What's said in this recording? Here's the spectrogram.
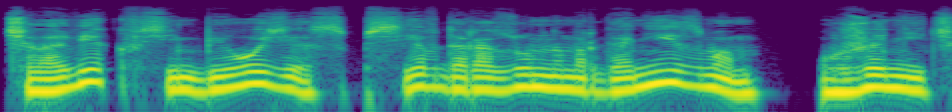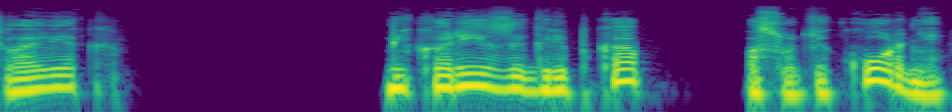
Человек в симбиозе с псевдоразумным организмом уже не человек. Микоризы грибка, по сути корни,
